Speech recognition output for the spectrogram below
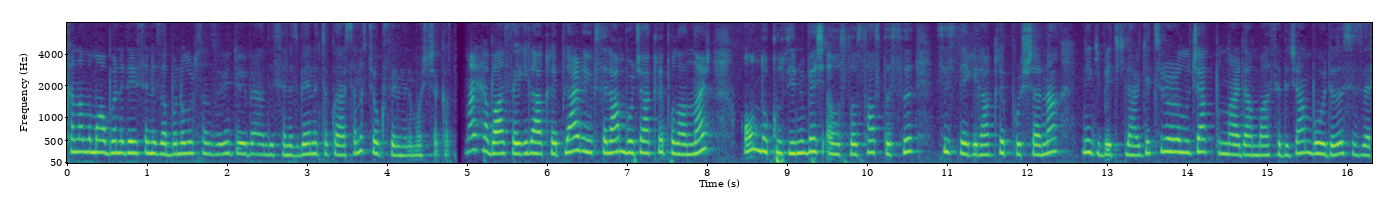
Kanalıma abone değilseniz, abone olursanız ve videoyu beğendiyseniz beğeni tıklarsanız çok sevinirim. Hoşçakalın. Merhaba sevgili akrepler ve yükselen burcu akrep olanlar. 19-25 Ağustos haftası siz sevgili akrep burçlarına ne gibi etkiler getiriyor olacak? Bunlardan bahsedeceğim bu videoda sizlere.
